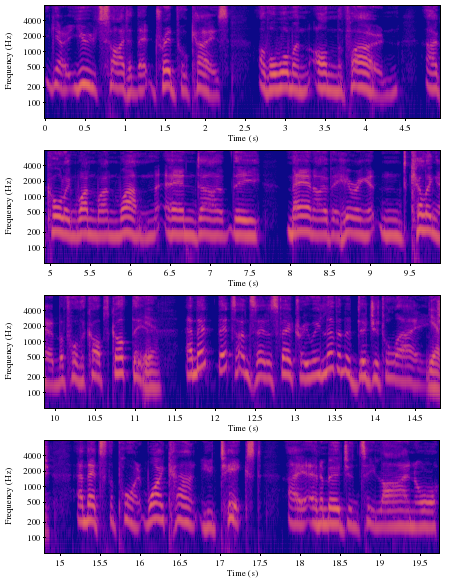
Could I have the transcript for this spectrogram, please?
you know, you cited that dreadful case of a woman on the phone uh, calling 111 and uh, the man overhearing it and killing her before the cops got there. Yeah. And that, that's unsatisfactory. We live in a digital age. Yep. And that's the point. Why can't you text a, an emergency line or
